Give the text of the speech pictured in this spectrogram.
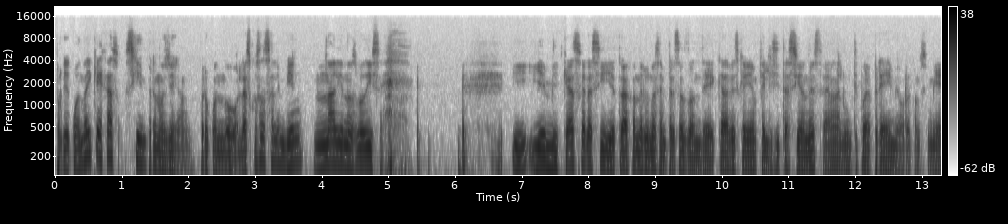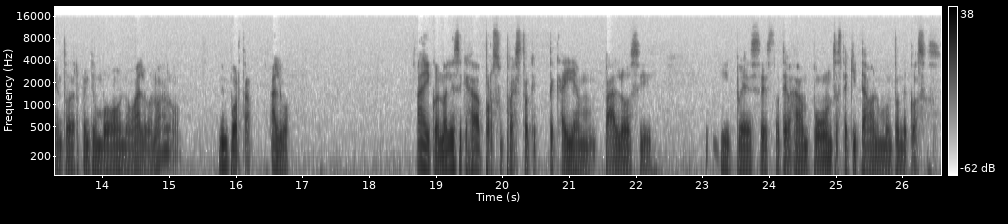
Porque cuando hay quejas, siempre nos llegan. Pero cuando las cosas salen bien, nadie nos lo dice. y, en mi caso era así. Yo trabajando en algunas empresas donde cada vez que habían felicitaciones, te daban algún tipo de premio o reconocimiento, de repente un bono o algo, ¿no? Algo. No importa, algo. Ah, y cuando alguien se quejaba, por supuesto que te caían palos y, y pues esto te bajaban puntos, te quitaban un montón de cosas.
